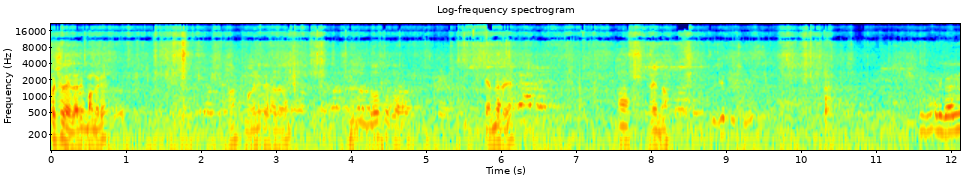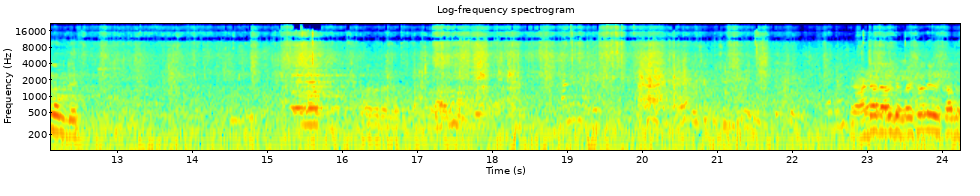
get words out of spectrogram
कसे घ्यायला रे बांगडे हां बांगडे काय करा दोस्तों का स्कॅनर आहे हाँ आहे ना तुझे पूछिए तुम्हारी गाड़ी ना मुझे आटा डाल के पैसा ले निकालो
